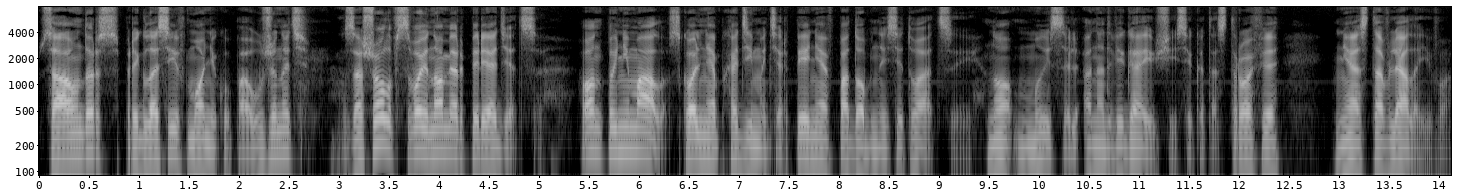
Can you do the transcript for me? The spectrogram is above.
Саундерс, пригласив Монику поужинать, зашел в свой номер переодеться. Он понимал, сколь необходимо терпение в подобной ситуации, но мысль о надвигающейся катастрофе не оставляла его.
